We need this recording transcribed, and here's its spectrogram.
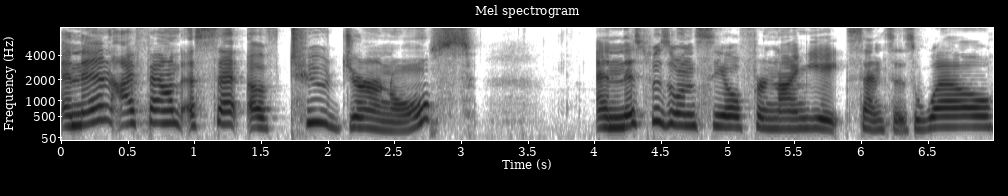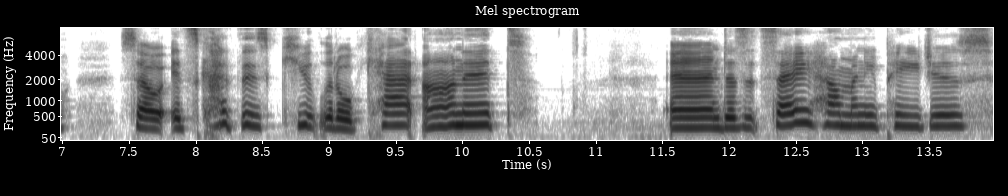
And then I found a set of two journals. And this was on sale for 98 cents as well. So it's got this cute little cat on it. And does it say how many pages?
